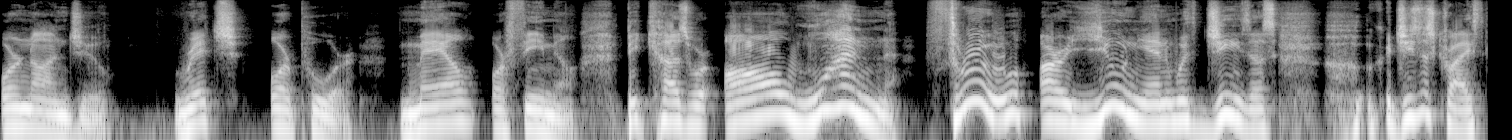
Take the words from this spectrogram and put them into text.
or non-Jew, rich or poor, male or female, because we're all one through our union with Jesus, Jesus Christ,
